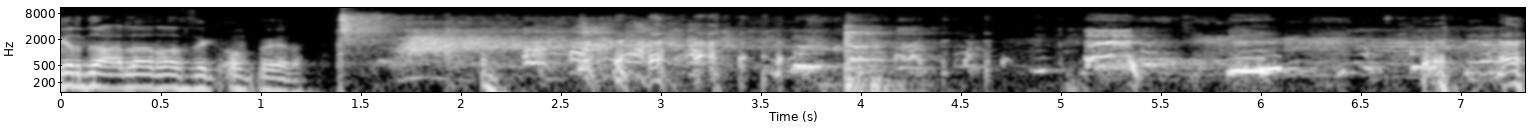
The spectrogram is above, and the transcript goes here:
قرده على راسك أوبيرا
